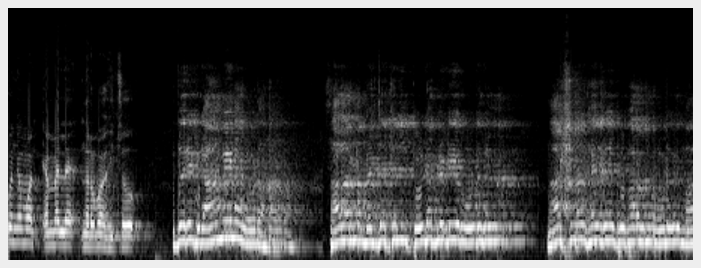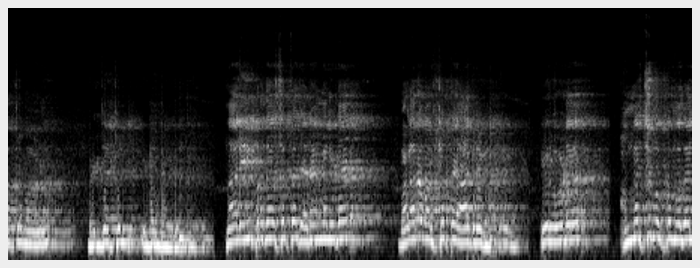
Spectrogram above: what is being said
Kunjumon M L A നിർവഹിച്ചു. ഇതൊരു ഗ്രാമീണ റോഡാണ്. സാധാരണ ബഡ്ജറ്റിൽ പി ഡബ്ല്യു ഡി റോഡുകൾ നാഷണൽ ഹൈവേ വിഭാഗം റോഡുകൾ മാത്രമാണ്. ബഡ്ജറ്റിൽ ഇടം നേടുന്നത് എന്നാൽ ഈ പ്രദേശത്തെ ജനങ്ങളുടെ വളരെ വർഷത്തെ ആഗ്രഹം. ഈ റോഡ് അമ്മച്ചിമുക്ക് മുതൽ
